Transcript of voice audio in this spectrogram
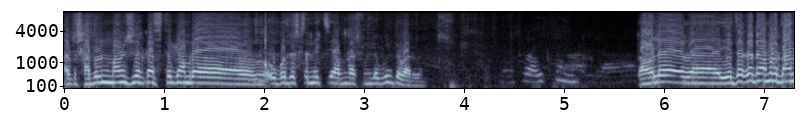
একটা সাধারণ মানুষের কাছ থেকে আমরা উপদেশটা নিচ্ছি আপনারা শুনলে বুঝতে পারবেন। তাহলে এই জায়গাটা আমরা দান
